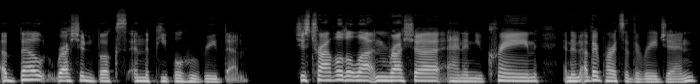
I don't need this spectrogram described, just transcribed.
about Russian books and the people who read them. She's traveled a lot in Russia and in Ukraine and in other parts of the region.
